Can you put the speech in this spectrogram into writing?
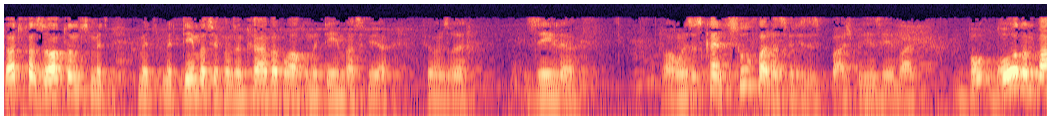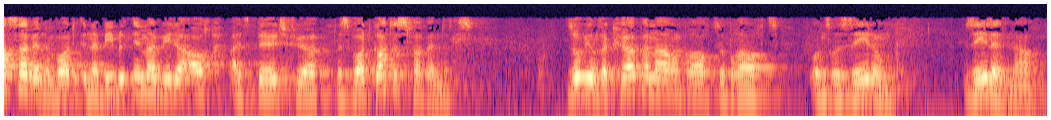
Gott versorgt uns mit, mit, mit dem, was wir für unseren Körper brauchen, mit dem, was wir für unsere Seele brauchen. Und es ist kein Zufall, dass wir dieses Beispiel hier sehen, weil Brot und Wasser werden im Wort, in der Bibel immer wieder auch als Bild für das Wort Gottes verwendet. So wie unser Körper Nahrung braucht, so braucht unsere Seelung, Seele Nahrung.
